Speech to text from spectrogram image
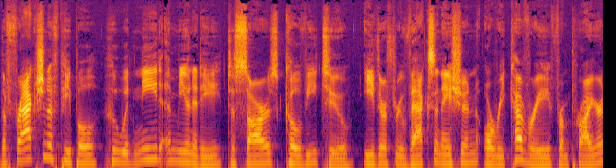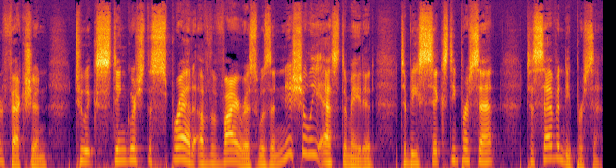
the fraction of people who would need immunity to SARS CoV 2, either through vaccination or recovery from prior infection, to extinguish the spread of the virus was initially estimated to be 60% to 70%.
